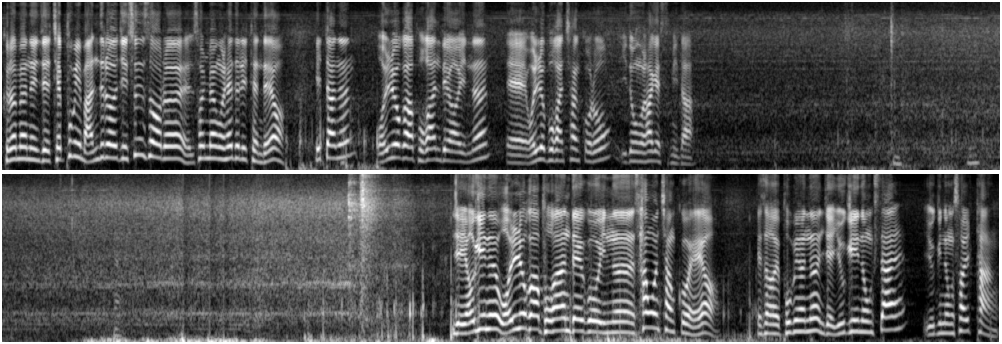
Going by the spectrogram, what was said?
그러면 이제 제품이 만들어진 순서를 설명을 해드릴 텐데요. 일단은 원료가 보관되어 있는 예, 원료 보관 창고로 이동을 하겠습니다. 이제 여기는 원료가 보관되고 있는 상온 창고예요. 그래서 보면은 이제 유기농 쌀, 유기농 설탕,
